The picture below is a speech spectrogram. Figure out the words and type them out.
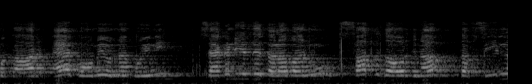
مکان کوئی سات دور جناب تفصیل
